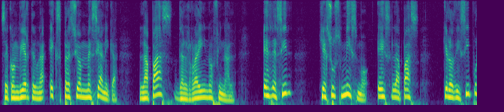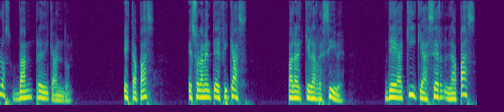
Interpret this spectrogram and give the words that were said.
se convierte en una expresión mesiánica, la paz del reino final. Es decir, Jesús mismo es la paz que los discípulos van predicando. Esta paz es solamente eficaz para el que la recibe. De aquí que hacer la paz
